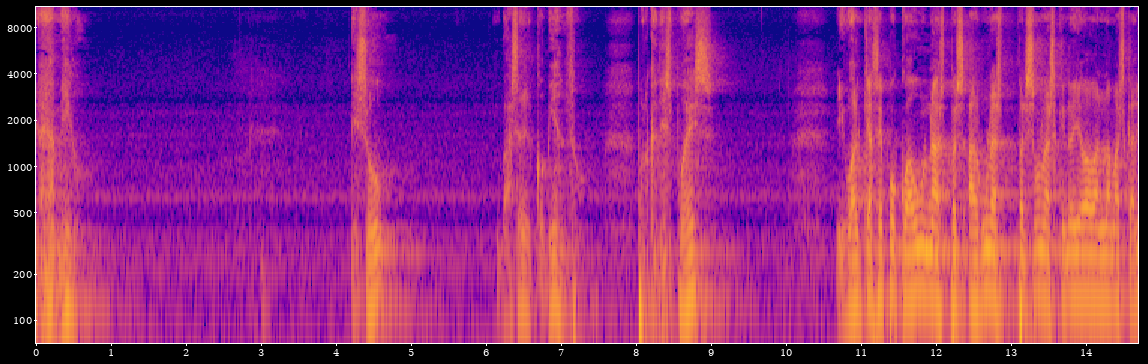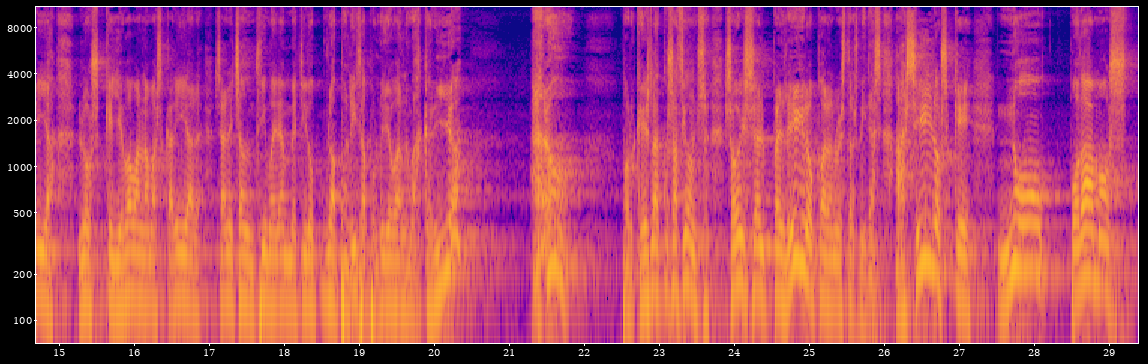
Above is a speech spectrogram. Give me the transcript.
Y hay amigo. Eso va a ser el comienzo, porque después Igual que hace poco a unas, algunas personas que no llevaban la mascarilla, los que llevaban la mascarilla se han echado encima y le han metido una paliza por no llevar la mascarilla. Claro, porque es la acusación, sois el peligro para nuestras vidas. Así los que no podamos,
